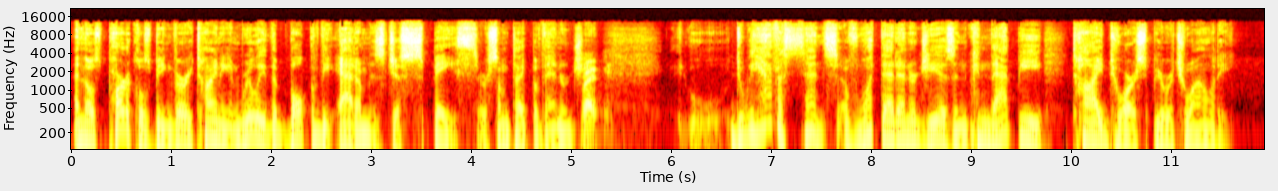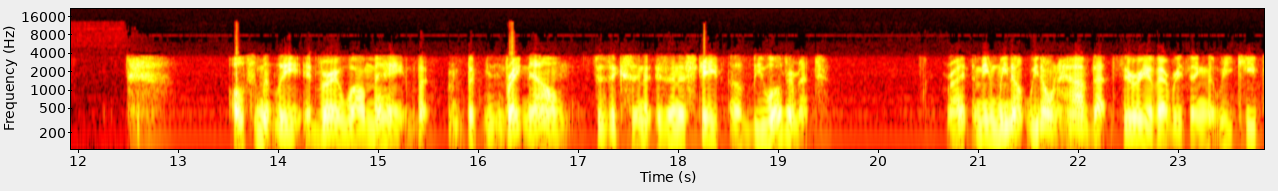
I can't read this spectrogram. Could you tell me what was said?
and those particles being very tiny and really the bulk of the atom is just space or some type of energy. Right do we have a sense of what that energy is, and can that be tied to our spirituality? Ultimately, it very well may, but but right now, physics is in a state of bewilderment. Right? I mean, we don't we don't have that theory of everything that we keep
